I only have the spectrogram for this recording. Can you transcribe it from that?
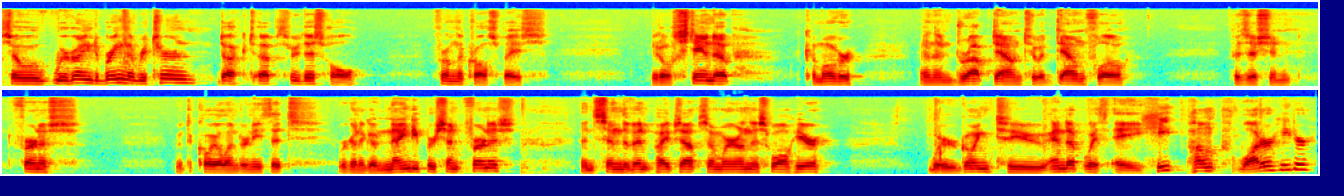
So we're going to bring the return duct up through this hole from the crawl space. It'll stand up, come over, and then drop down to a downflow position furnace with the coil underneath it. We're going to go 90% furnace and send the vent pipes out somewhere on this wall here. We're going to end up with a heat pump water heater,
